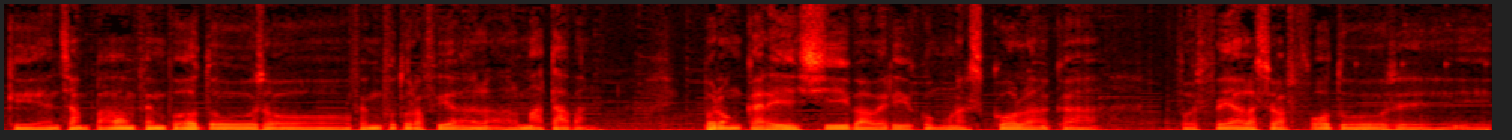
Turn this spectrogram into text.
Qui enxampaven fent fotos o fent fotografia el, el mataven. Però encara així va haver-hi com una escola que pues, feia les seves fotos i, i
